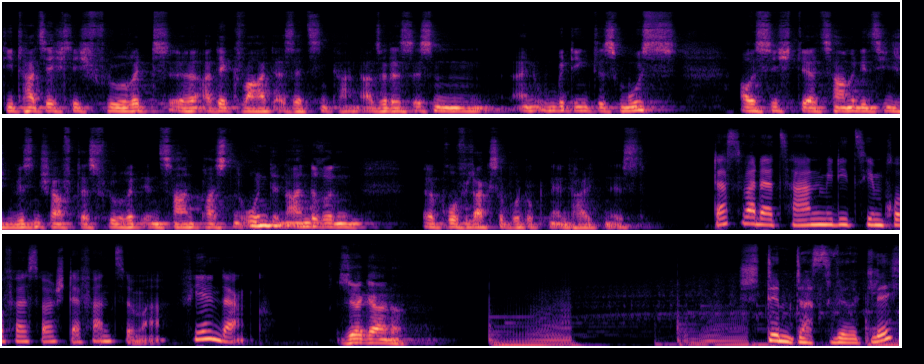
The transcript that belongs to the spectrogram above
die tatsächlich Fluorid äh, adäquat ersetzen kann. Also das ist ein, ein unbedingtes Muss aus Sicht der zahnmedizinischen Wissenschaft, dass Fluorid in Zahnpasten und in anderen äh, Prophylaxeprodukten enthalten ist. Das war der Zahnmedizinprofessor Stefan Zimmer. Vielen Dank. Sehr gerne. Stimmt das wirklich?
